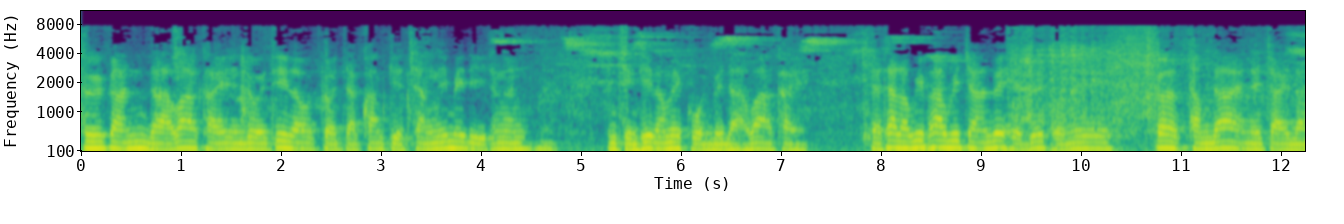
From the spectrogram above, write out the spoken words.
คือการด่าว่าใครโดยที่เราเกิดจากความเกลียดชังนี้ไม่ดีทั้งนั้น เป็นสิ่งที่เราไม่ควรไปด่าว่าใคร แต่ถ้าเราวิพากษ์วิจารณ์ด้วยเหตุด้วยผลนี้ก็ทำได้ในใจเรา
